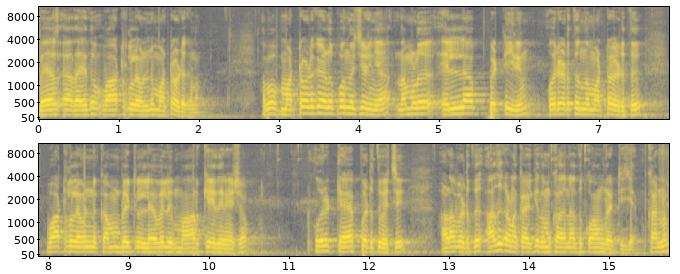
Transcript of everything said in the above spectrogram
ബേസ് അതായത് വാട്ടർ ലെവലിന് മട്ടം എടുക്കണം. അപ്പോൾ മട്ടം എടുക്കാൻ എളുപ്പമെന്ന് വെച്ച് കഴിഞ്ഞാൽ നമ്മൾ എല്ലാ പെട്ടിയിലും ഒരിടത്തു നിന്ന് മട്ടം എടുത്ത് വാട്ടർ ലെവലിന് കംപ്ലീറ്റ് ലെവൽ മാർക്ക് ചെയ്തതിന് ശേഷം ഒരു ടാപ്പ് എടുത്ത് വെച്ച് അളവെടുത്ത് അത് കണക്കാക്കി നമുക്ക് അതിനകത്ത് കോൺക്രീറ്റ് ചെയ്യാം. കാരണം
